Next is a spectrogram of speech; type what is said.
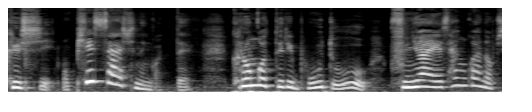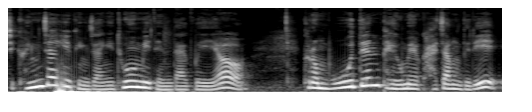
글씨, 뭐 필사하시는 것들 그런 것들이 모두 분야에 상관없이 굉장히 굉장히 도움이 된다고 해요. 그런 모든 배움의 과정들이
